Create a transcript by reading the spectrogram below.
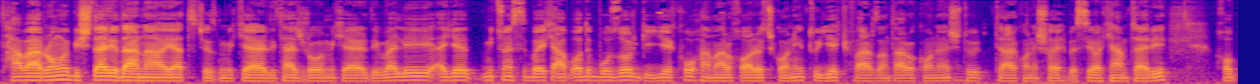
تورم بیشتری در نهایت چیز می‌کردی تجربه می‌کردی. ولی اگه می‌تونستی با یک ابعاد بزرگی یکو همه رو خارج کنی تو یک فرزن تراکنش تو تراکنش های بسیار کمتری خب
